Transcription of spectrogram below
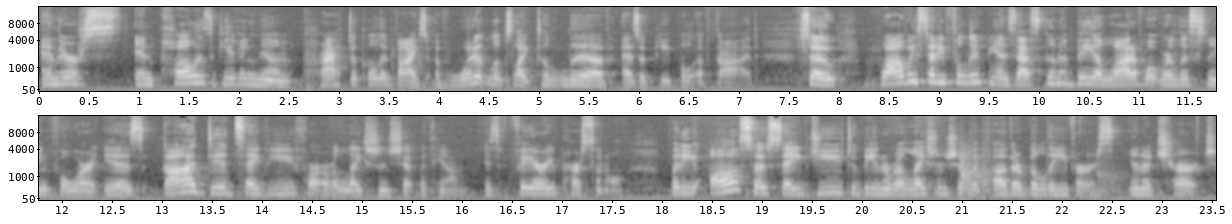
and there's and Paul is giving them practical advice of what it looks like to live as a people of God. So while we study Philippians, that's going to be a lot of what we're listening for is God did save you for a relationship with him. It's very personal. But he also saved you to be in a relationship with other believers in a church.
